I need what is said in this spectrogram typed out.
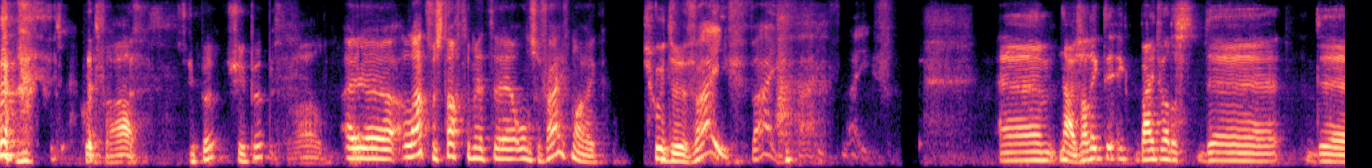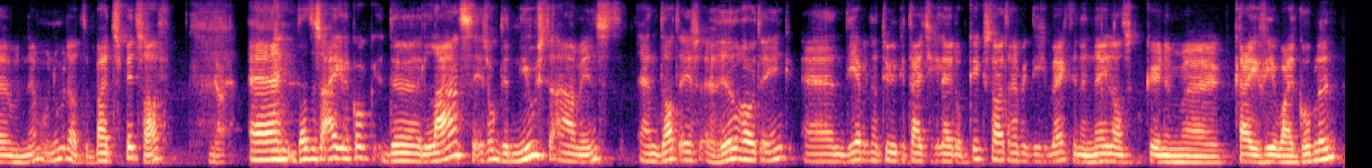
Goed verhaal. Super, super. Uh, laten we starten met uh, onze vijf, Mark. Is goed. De vijf, vijf, vijf, vijf. Um, nou, zal ik, de, ik bijt wel eens de, de, hoe noemen we dat, bijt de spits af. Ja. En dat is eigenlijk ook de laatste, is ook de nieuwste aanwinst. En dat is Railroad Inc. En die heb ik natuurlijk een tijdje geleden op Kickstarter heb ik die gewerkt. In het Nederlands kun je hem uh, krijgen via White Goblin.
